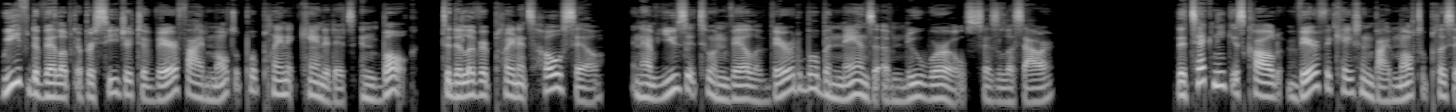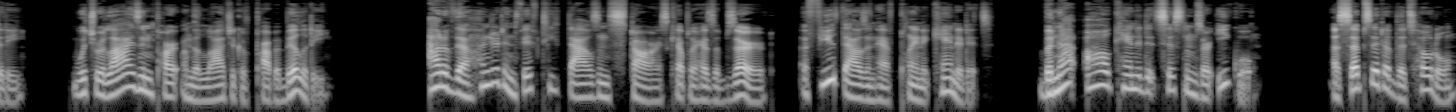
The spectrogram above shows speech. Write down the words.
We've developed a procedure to verify multiple planet candidates in bulk to deliver planets wholesale and have used it to unveil a veritable bonanza of new worlds, says Lissauer. The technique is called verification by multiplicity, which relies in part on the logic of probability. Out of the 150,000 stars Kepler has observed, a few thousand have planet candidates, but not all candidate systems are equal. A subset of the total,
